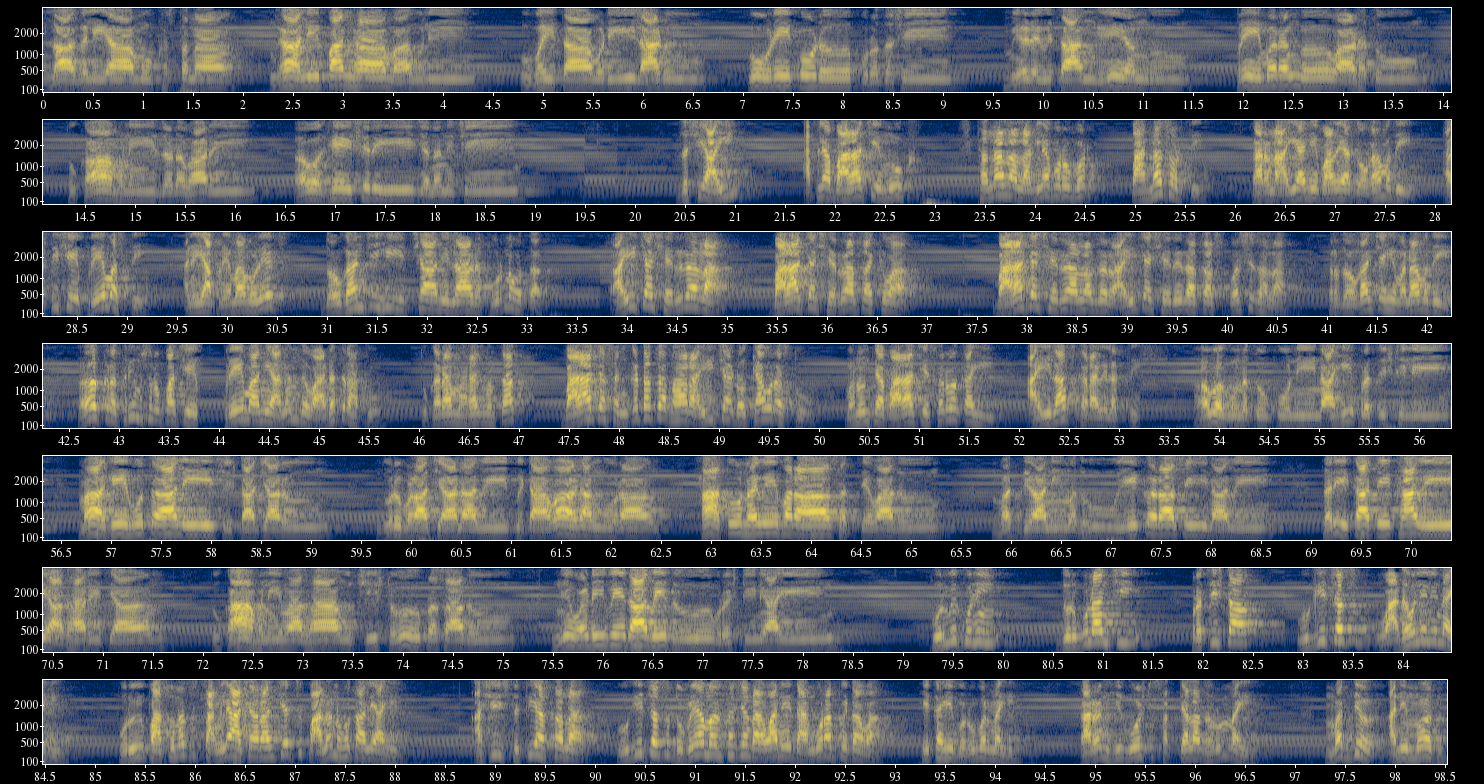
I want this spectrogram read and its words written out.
लागलिया मुखस्तना घाली पान्हा माऊली उभयता वडी लाडू कोडे कोड पुरदशे मेळवितांगे अंगू प्रेमरंग वाढतो. तुका म्हणी जडभारी अवघे श्री जननीचे. जशी आई आपल्या बाळाचे मुख स्तनाला लागल्याबरोबर पाहणा सोडते कारण आई आणि बाळ या दोघांमध्ये अतिशय प्रेम असते. आणि या प्रेमामुळेच दोघांचीही इच्छा आणि लाड पूर्ण होतात. आईच्या शरीराला बाळाच्या शरीराचा किंवा बाळाच्या शरीराला जर आईच्या शरीराचा स्पर्श झाला तर दोघांच्याही मनामध्ये अकृत्रिम स्वरूपाचे प्रेम आणि आनंद वाढत राहतो. तुकाराम महाराज म्हणतात बाळाच्या संकटाचा भार आईच्या डोक्यावर असतो म्हणून त्या बाळाचे सर्व काही आईलाच करावे लागते. अवगुण तो कोणी नाही प्रतिष्ठिले मागे होत आले शिष्टाचारू. दुर्बळाच्या आणावी पिटावा डांगुरा हा तो नव्हे बरा सत्यवादू. मद्य आणि मधू एक राशी नावे. तरी का ते खावे आधारित्या? तू तुका म्हणे माझा उच्छिष्ट प्रसादू. निवडी भेदा भेद वृष्टी न्यायी. पूर्वी कुणी दुर्गुणांची प्रतिष्ठा उगीच वाढवलेली नाही. पूर्वीपासूनच चांगल्या आचारांचेच पालन होत आले आहे. अशी स्थिती असताना उगीच दुबळ्या माणसाच्या नावाने डांगोरा पेटावा हे काही बरोबर नाही. कारण ही गोष्ट सत्याला धरून नाही. मद्य आणि मध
